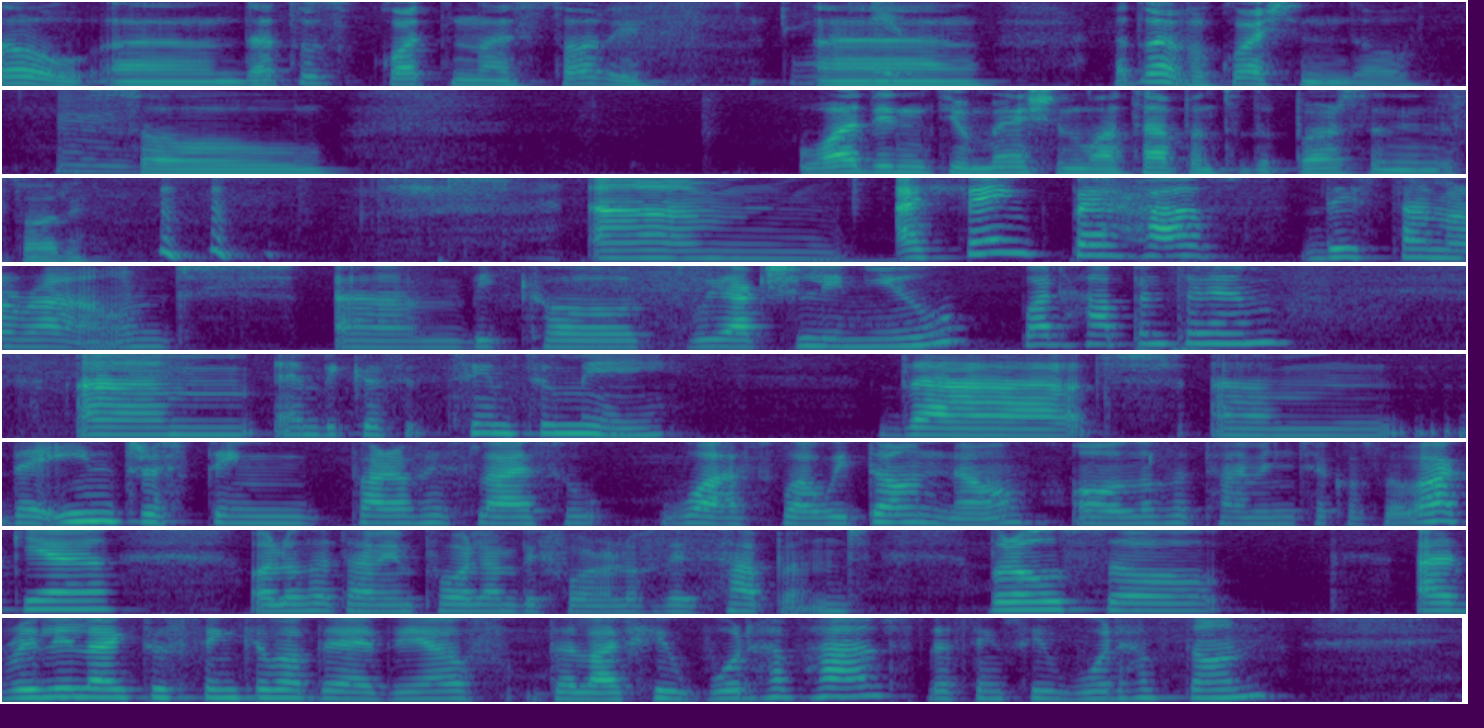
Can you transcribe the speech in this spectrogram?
So uh, that was quite a nice story. Thank uh, I do have a question though. Hmm. So why didn't you mention what happened to the person in the story? Um, I think perhaps this time around, um, because we actually knew what happened to him, um, and because it seemed to me that um, the interesting part of his life was what we don't know all of the time in Czechoslovakia, all of the time in Poland before all of this happened, but also I really like to think about the idea of the life he would have had, the things he would have done,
